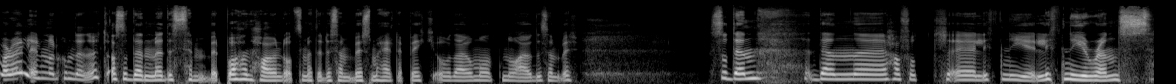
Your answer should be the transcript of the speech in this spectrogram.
var det vel? Eller når kom den ut? Altså den med desember på. Han har jo en låt som heter Desember, som er helt epic, og det er jo måneden nå er jo desember. Så den, den uh, har fått uh, litt nye, litt nye runs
